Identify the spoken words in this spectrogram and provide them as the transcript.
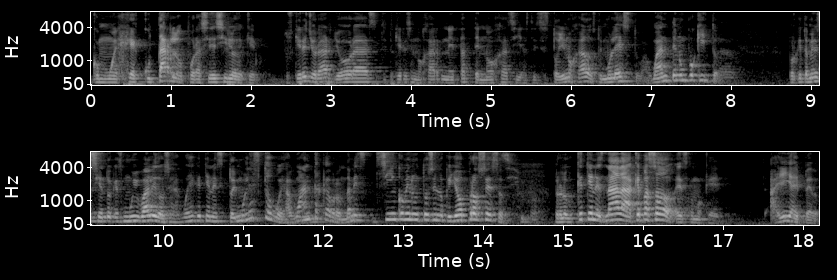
como ejecutarlo, por así decirlo, de que pues quieres llorar, lloras, si te quieres enojar, neta te enojas y hasta dices, estoy enojado, estoy molesto, aguanten un poquito. Porque también siento que es muy válido. O sea, güey, ¿qué tienes? Estoy molesto, güey. Aguanta, cabrón. Dame cinco minutos en lo que yo proceso. Sí, Pero, lo, ¿qué tienes? Nada. ¿Qué pasó? Es como que ahí hay pedo.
